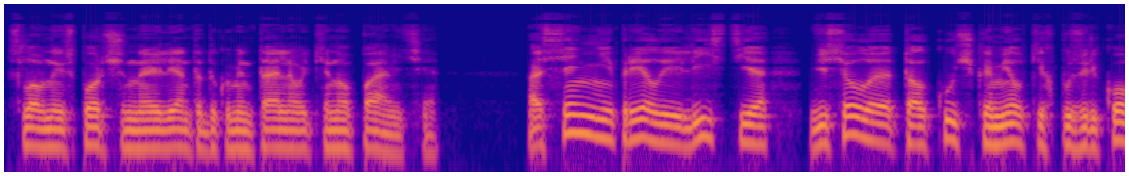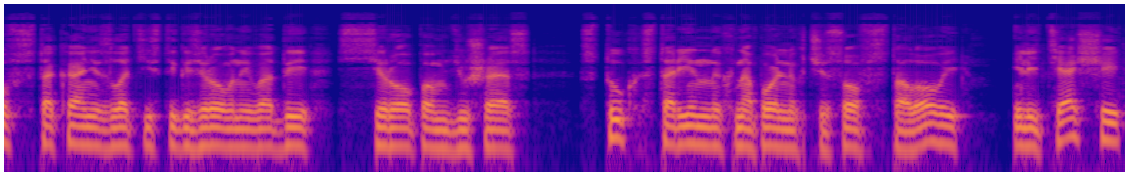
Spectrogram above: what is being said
словно испорченная лента документального кино памяти. Осенние прелые листья, веселая толкучка мелких пузырьков в стакане золотистой газированной воды с сиропом дюшес, стук старинных напольных часов в столовой и летящий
